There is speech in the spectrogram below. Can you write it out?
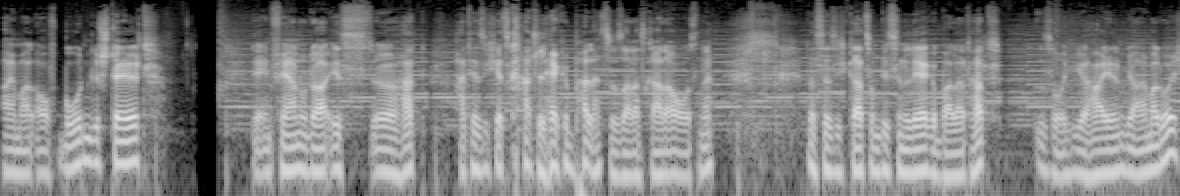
einmal auf Boden gestellt. Der Inferno da ist, äh, hat, hat er sich jetzt gerade leer geballert, so sah das gerade aus, ne? Dass er sich gerade so ein bisschen leer geballert hat. So, hier heilen wir einmal durch.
